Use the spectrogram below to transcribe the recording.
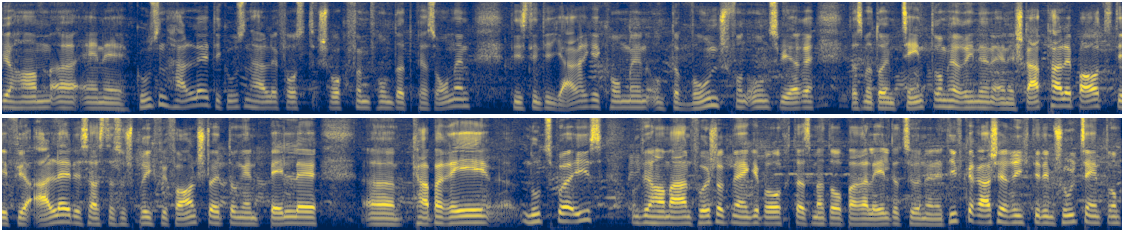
Wir haben äh, eine Gusenhalle, die Gusenhalle fast schwach 500 Personen. Die ist in die Jahre gekommen und der Wunsch von uns wäre, dass man da im Zentrum herinnen eine Stadthalle baut, die für alle, das heißt also sprich für Veranstaltungen, Bälle, äh, Kabarett nutzbar ist. Und wir haben auch einen Vorschlag eingebracht, dass man da parallel dazu eine Tiefgarage errichtet im Schulzentrum.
